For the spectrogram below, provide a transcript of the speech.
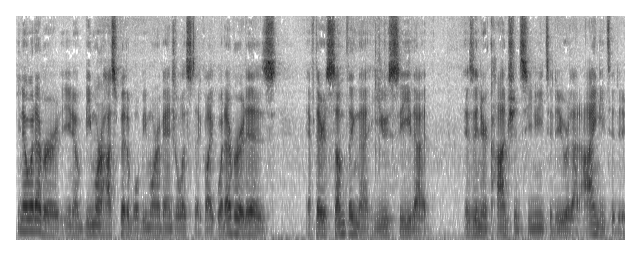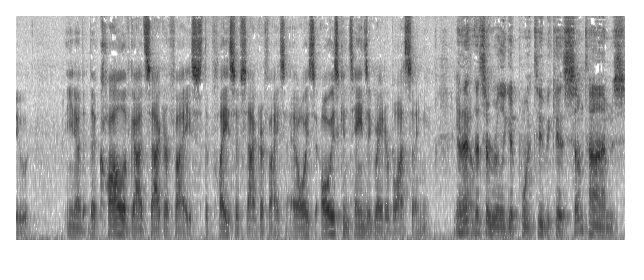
you know, whatever, you know, be more hospitable, be more evangelistic, like whatever it is. If there's something that you see that is in your conscience you need to do, or that I need to do, you know, the, the call of God's sacrifice, the place of sacrifice, it always always contains a greater blessing. you And know? that, that's a really good point too, because sometimes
